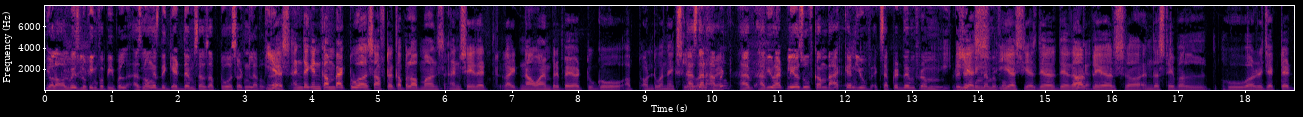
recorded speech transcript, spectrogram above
You're always looking for people as long as they get themselves up to a certain level. Yes, and they can come back to us after a couple of months and say that right now I'm prepared to go up onto a next level. Has that happened? Have Have you had players who've come back and you've accepted them from rejecting yes, them before? Yes, yes. There there Okay. are players uh, in the stable who were rejected.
